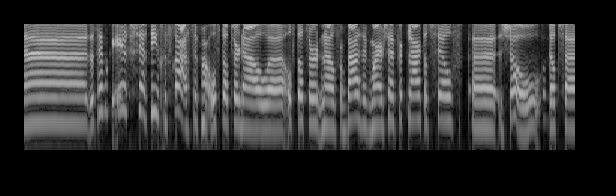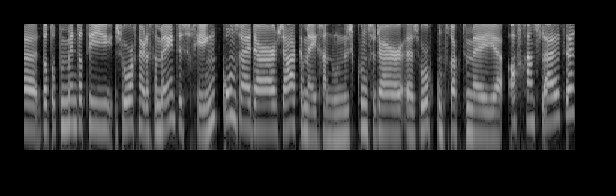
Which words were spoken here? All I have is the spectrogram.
Uh, dat heb ik eerlijk gezegd niet gevraagd. Zeg maar, of, dat er nou, uh, of dat er nou verbaasd. Maar zij verklaart dat zelf uh, zo. Dat, ze, dat op het moment dat die zorg naar de gemeentes ging. kon zij daar zaken mee gaan doen. Dus kon ze daar zorgcontracten mee af gaan sluiten.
